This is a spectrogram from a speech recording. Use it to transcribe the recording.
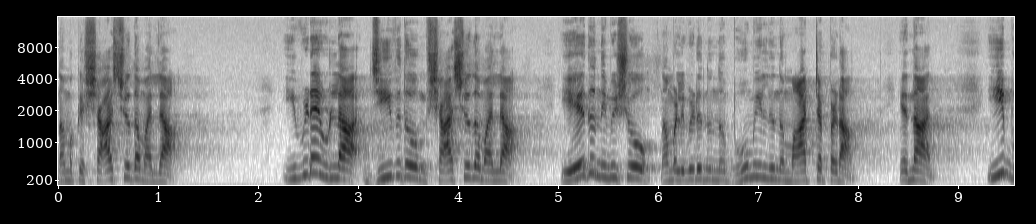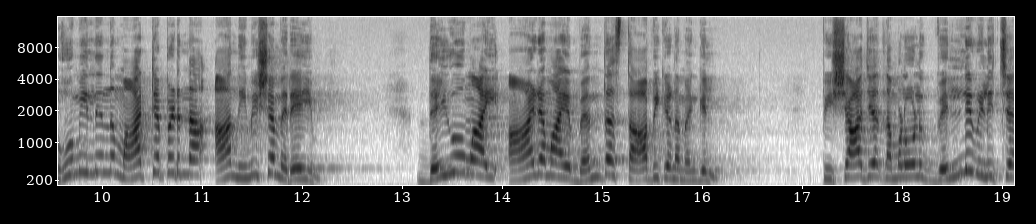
നമുക്ക് ശാശ്വതമല്ല. ഇവിടെയുള്ള ജീവിതവും ശാശ്വതമല്ല. ഏത് നിമിഷവും നമ്മൾ ഇവിടെ നിന്ന് ഭൂമിയിൽ നിന്ന് മാറ്റപ്പെടാം. എന്നാൽ ഈ ഭൂമിയിൽ നിന്ന് മാറ്റപ്പെടുന്ന ആ നിമിഷം വരെയും ദൈവവുമായി ആഴമായ ബന്ധം സ്ഥാപിക്കണമെങ്കിൽ പിശാജ് നമ്മളോട് വെല്ലുവിളിച്ച്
